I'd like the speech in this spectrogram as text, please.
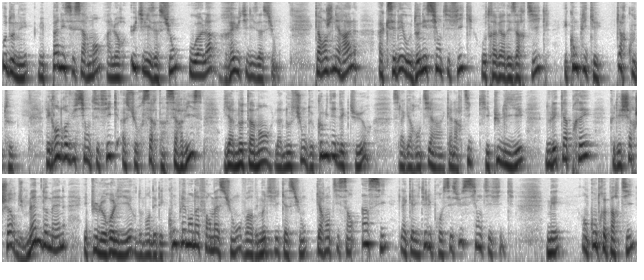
aux données, mais pas nécessairement à leur utilisation ou à la réutilisation. Car en général, accéder aux données scientifiques au travers des articles est compliqué, car coûteux. Les grandes revues scientifiques assurent certains services, via notamment la notion de comité de lecture. Cela garantit un- qu'un article qui est publié ne l'est qu'après que des chercheurs du même domaine aient pu le relire, demander des compléments d'information, voire des modifications, garantissant ainsi la qualité du processus scientifique. Mais en contrepartie,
